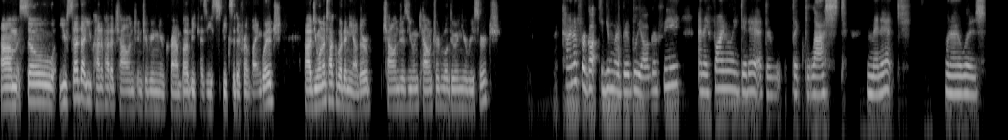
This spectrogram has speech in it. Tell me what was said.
Um, so you said that you kind of had a challenge interviewing your grandpa because he speaks a different language. Uh, do you want to talk about any other challenges you encountered while doing your research? Kind of forgot to do my bibliography and I finally did it at the like last minute when I was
